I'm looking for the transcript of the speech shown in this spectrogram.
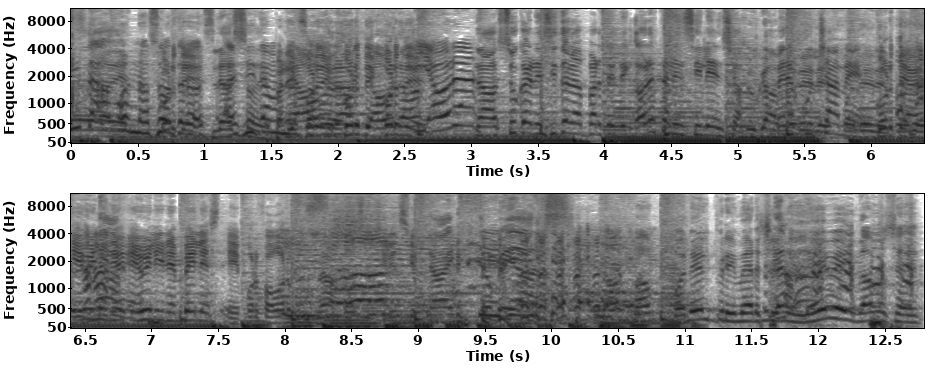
Así estábamos nosotros, Corte, así estamos Pará, nosotros. corte, corte. Y ahora, No, Azúcar, necesito la parte técnica. Ahora están en silencio. Pero escúchame. Corte a Evelyn, Evelyn en Vélez, eh, por favor, todos en silencio. No, estúpidos. No, vamos a poner el primer jingle de Eve y vamos a ver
